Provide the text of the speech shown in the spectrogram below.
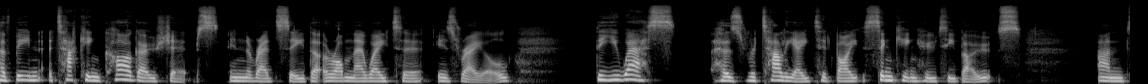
have been attacking cargo ships in the Red Sea that are on their way to Israel. The US has retaliated by sinking Houthi boats, and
